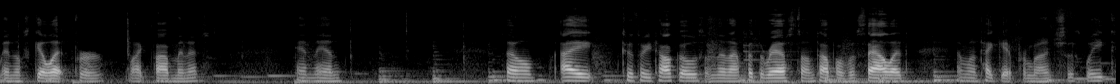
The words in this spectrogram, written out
in a skillet for like five minutes. And then, so I ate two or three tacos and then I put the rest on top of a salad. I'm going to take it for lunch this week.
